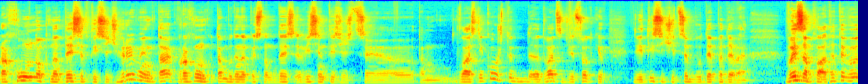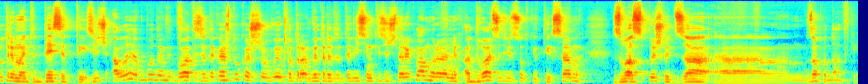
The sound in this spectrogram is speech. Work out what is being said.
рахунок на 10 тисяч гривень. Так, в рахунку там буде написано 10 8 тисяч це е, там власні кошти, 20% 2 тисячі це буде ПДВ. Ви заплатите, ви отримаєте 10 тисяч, але буде відбуватися така штука, що ви витратите 8 тисяч на рекламу реальних, а 20% тих самих з вас спишуть за, е, за податки.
